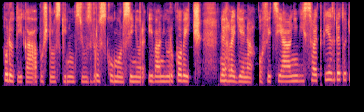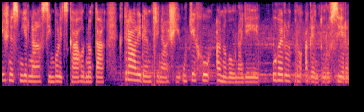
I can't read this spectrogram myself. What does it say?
podotýká apoštolský nuncius v Rusku monsignor Ivan Jurkovič. Nehledě na oficiální výsledky je zde totiž nesmírná symbolická hodnota, která lidem přináší útěchu a novou naději, uvedl pro agenturu SIR.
